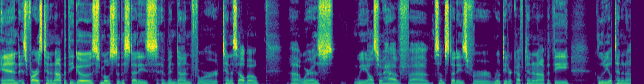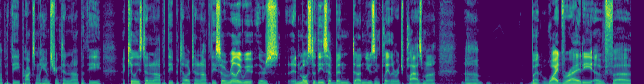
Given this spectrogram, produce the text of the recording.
and as far as tendinopathy goes, most of the studies have been done for tennis elbow, uh, whereas we also have uh, some studies for rotator cuff tendinopathy, gluteal tendinopathy, proximal hamstring tendinopathy, Achilles tendinopathy, patellar tendinopathy. So really, we there's and most of these have been done using platelet-rich plasma, uh, but wide variety of uh,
